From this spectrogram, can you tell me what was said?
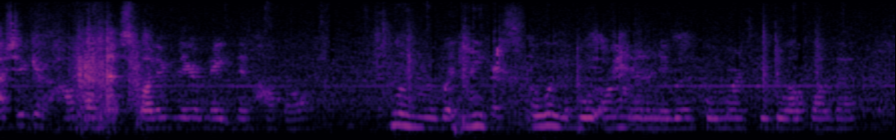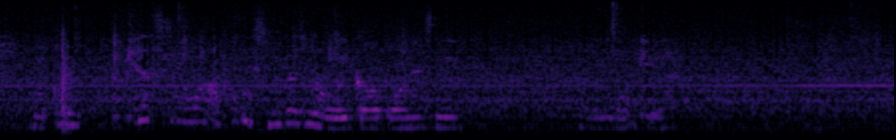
I should get a hop on that spot over there and make them hop off. No, no, no. But like, I in the pool. I in the neighborhood pool tomorrow. It's pretty cool. I'll back. But um, I guess you know what? I'll probably see you guys when I wake up. Honestly, I really don't care. Ooh, it's Yeah,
